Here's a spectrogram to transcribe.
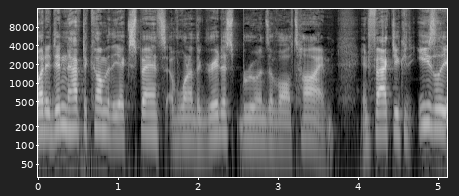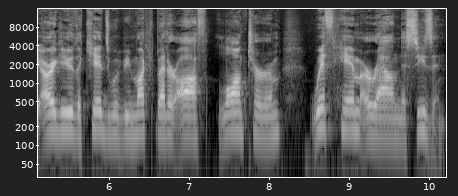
But it didn't have to come at the expense of one of the greatest Bruins of all time. In fact, you could easily argue the kids would be much better off long term with him around this season.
